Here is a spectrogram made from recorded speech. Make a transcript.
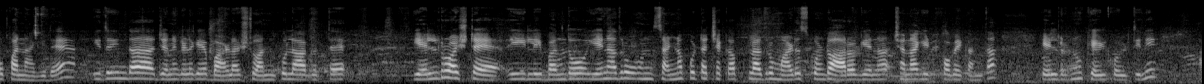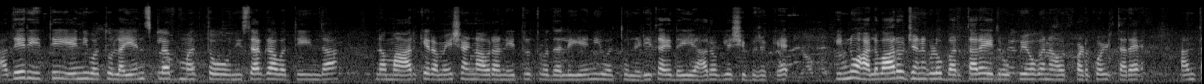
ಓಪನ್ ಆಗಿದೆ. ಇದರಿಂದ ಜನಗಳಿಗೆ ಬಹಳಷ್ಟು ಅನುಕೂಲ ಆಗುತ್ತೆ. ಎಲ್ಲರೂ ಅಷ್ಟೇ ಇಲ್ಲಿ ಬಂದು ಏನಾದರೂ ಒಂದು ಸಣ್ಣ ಪುಟ್ಟ ಚೆಕಪ್ಲಾದರೂ ಮಾಡಿಸ್ಕೊಂಡು ಆರೋಗ್ಯನ ಚೆನ್ನಾಗಿಟ್ಕೋಬೇಕಂತ ಎಲ್ಲರೂ ಕೇಳ್ಕೊಳ್ತೀನಿ. ಅದೇ ರೀತಿ ಏನಿವತ್ತು ಲಯನ್ಸ್ ಕ್ಲಬ್ ಮತ್ತು ನಿಸರ್ಗ ವತಿಯಿಂದ ನಮ್ಮ ಆರ್ ಕೆ ರಮೇಶ್ ಅಣ್ಣ ಅವರ ನೇತೃತ್ವದಲ್ಲಿ ಏನಿವತ್ತು ನಡೀತಾ ಇದೆ ಈ ಆರೋಗ್ಯ ಶಿಬಿರಕ್ಕೆ, ಇನ್ನೂ ಹಲವಾರು ಜನಗಳು ಬರ್ತಾರೆ, ಇದ್ರ ಉಪಯೋಗನ ಅವ್ರು ಪಡ್ಕೊಳ್ತಾರೆ ಅಂತ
